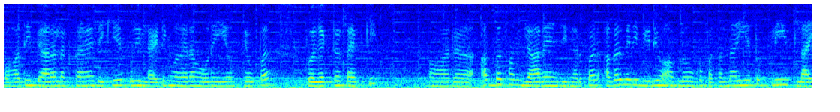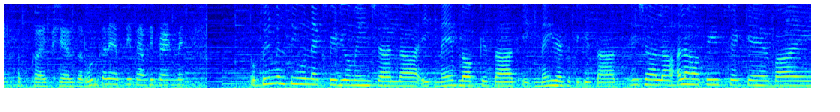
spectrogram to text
बहुत ही प्यारा लगता है। देखिए, पूरी लाइटिंग वगैरह हो रही है उसके ऊपर प्रोजेक्टर टाइप की। और अब बस हम जा रहे हैं जी घर पर। अगर मेरी वीडियो आप लोगों को पसंद आई है तो प्लीज़ लाइक सब्सक्राइब शेयर ज़रूर करें अपनी फैमिली फ्रेंड में। तो फिर मिलती हूँ नेक्स्ट वीडियो में, इंशाल्लाह, एक नए ब्लॉग के साथ, एक नई रेसिपी के साथ। इंशाल्लाह, अल्लाह हाफिज़ टेक केयर बाय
